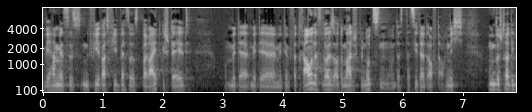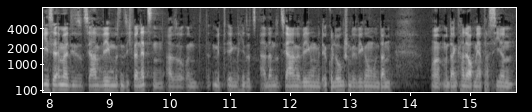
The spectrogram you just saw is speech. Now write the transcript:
wir haben jetzt das, viel, was viel Besseres bereitgestellt und mit, der, mit, der, mit dem Vertrauen, dass die Leute es automatisch benutzen. Und das passiert halt oft auch nicht. Unsere Strategie ist ja immer, die sozialen Bewegungen müssen sich vernetzen. Also und mit irgendwelchen anderen sozialen Bewegungen, mit ökologischen Bewegungen und dann, und dann kann ja auch mehr passieren.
